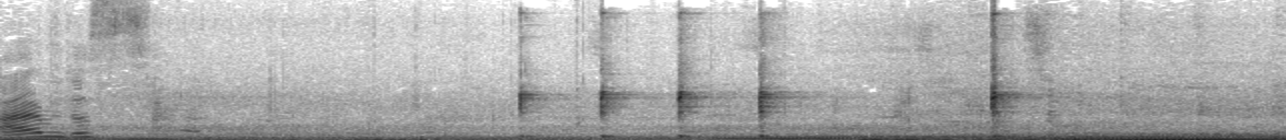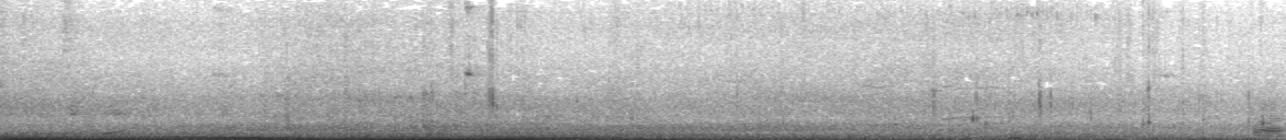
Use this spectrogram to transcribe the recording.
I'm just. Pass.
